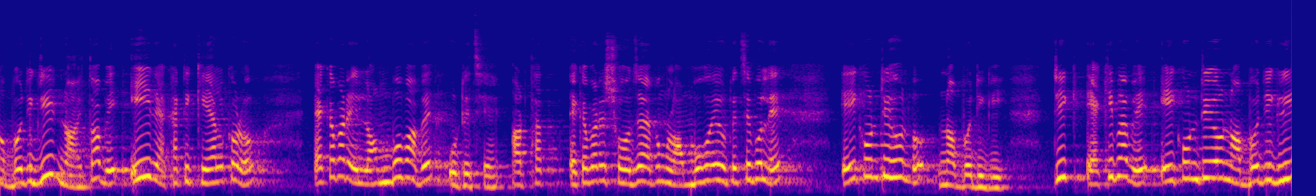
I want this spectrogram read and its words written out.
নব্বই ডিগ্রি নয়, তবে এই রেখাটি খেয়াল করো, একেবারে লম্বভাবে উঠেছে, অর্থাৎ একেবারে সোজা এবং লম্ব হয়ে উঠেছে বলে এই কোণটি হলো নব্বই ডিগ্রি। ঠিক একইভাবে এই কোণটিও নব্বই ডিগ্রি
